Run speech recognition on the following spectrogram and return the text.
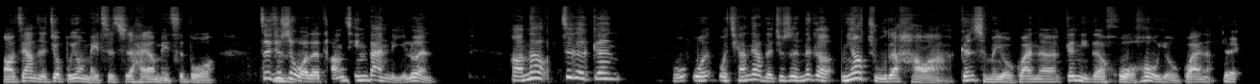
哦，这样子就不用每次吃还要每次剥，这就是我的糖心蛋理论。好，那这个跟我我我强调的就是那个你要煮的好啊，跟什么有关呢？跟你的火候有关啊。对，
